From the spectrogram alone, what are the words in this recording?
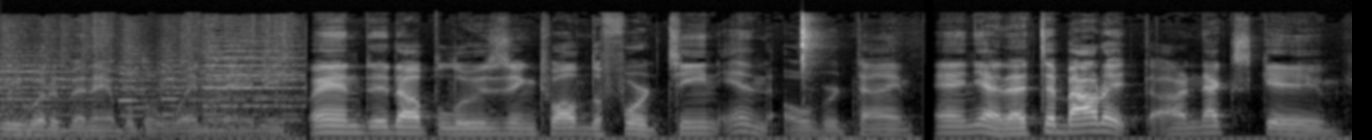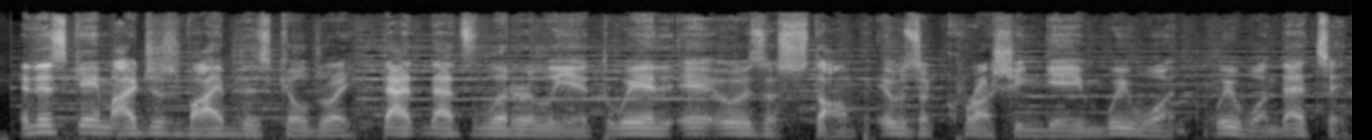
we would have been able to win maybe. We ended up losing 12 to 14 in overtime. And yeah, that's about it. Our next game. In this game, I just vibed this Killjoy. That That's literally it. We it was a stomp. It was a crushing game. We won. We won. That's it.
